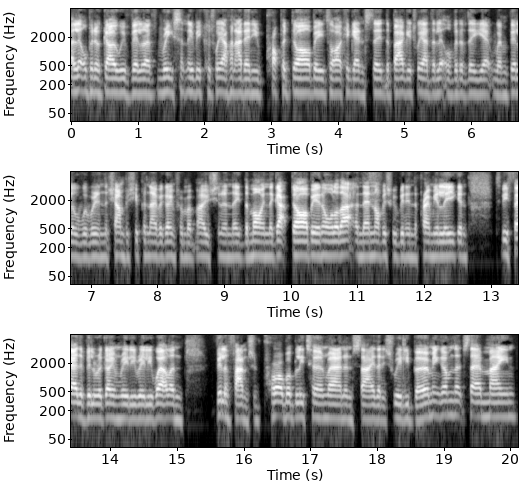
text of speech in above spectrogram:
a little bit of go with Villa recently because we haven't had any proper derbies like against the, the baggage. We had the little bit of the uh, when Villa we were in the Championship and they were going from promotion and they the mind the gap derby and all of that, and then obviously we've been in the Premier League. And to be fair, the Villa are going really really well and Villa fans should probably turn around and say that it's really Birmingham that's their main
